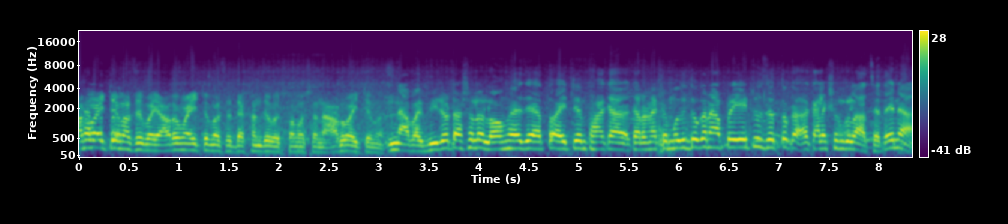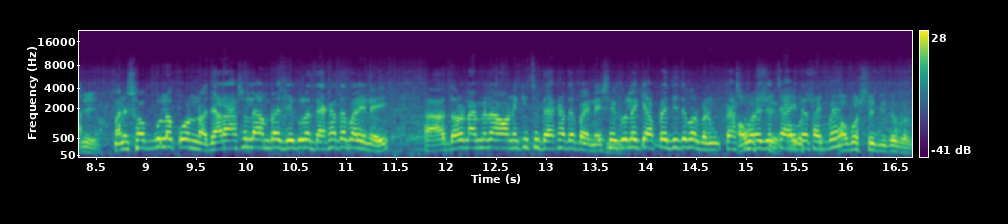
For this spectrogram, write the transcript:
আরও আইটেম আছে ভাই আরও আইটেম আছে দেখান যাবে সমস্যা না আরও আইটেম আছে। না ভাই ভিডিওটা আসলে লং হয়ে যায় এত আইটেম থাকা কারণ একটা মুদির দোকানে আপনার এ টু জেড তো কালেকশনগুলো আছে তাই না? মানে সবগুলো পণ্য যারা আসলে আমরা যেগুলো দেখাতে পারি নাই ধরুন আমরা অনেক কিছু দেখাতে পারি না সেগুলো কি আপনি দিতে পারবেন? কাস্টমারের যে চাহিদা থাকবে? অবশ্যই দিতে পারব।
